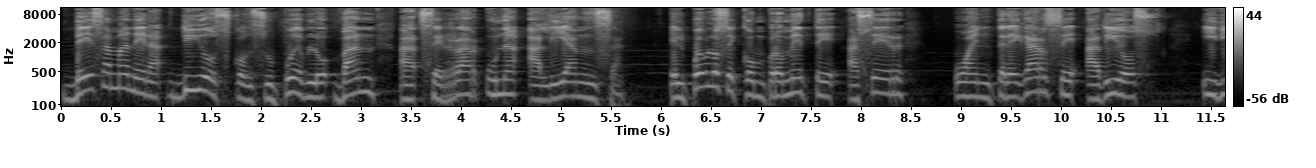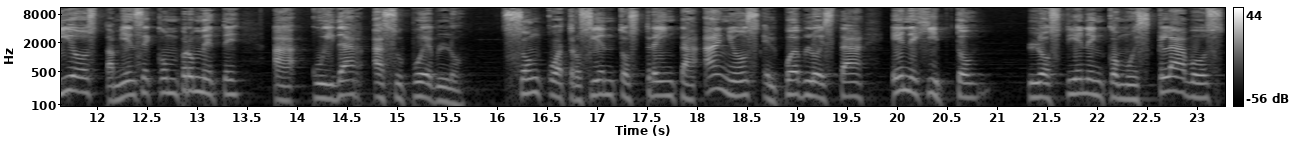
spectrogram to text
De esa manera Dios con su pueblo van a cerrar una alianza. El pueblo se compromete a hacer o a entregarse a Dios y Dios también se compromete a cuidar a su pueblo. Son 430 años, el pueblo está en Egipto, los tienen como esclavos,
